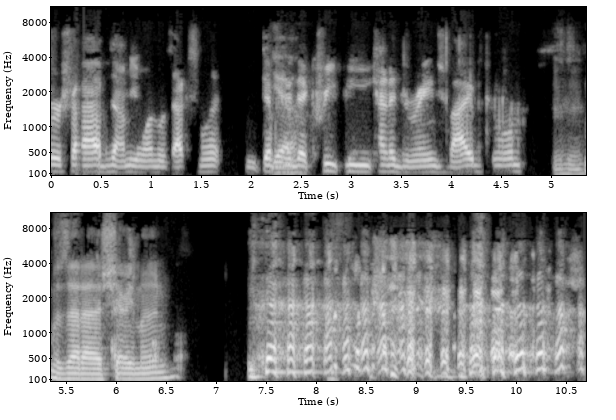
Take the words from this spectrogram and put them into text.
first Rob Zombie one was excellent. He Definitely Yeah. that creepy, kind of deranged vibe to him. Mhm. was that a Sheri Moon?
